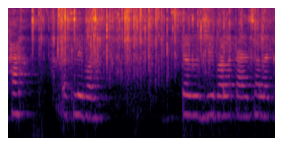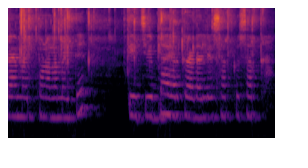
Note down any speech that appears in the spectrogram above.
खा. बसली बघा. त्याचं जीभाला काय झालंय काय माहीत कोणाला माहिती? ती जीभ बाहेर काढायला सारखं सारखं.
